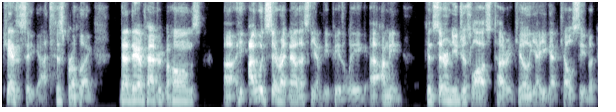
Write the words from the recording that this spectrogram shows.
Kansas City got this, bro. Like that damn Patrick Mahomes. Uh, he, I would say right now that's the MVP of the league. Uh, I mean, considering you just lost Tyreek Hill, yeah, you got Kelce, but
